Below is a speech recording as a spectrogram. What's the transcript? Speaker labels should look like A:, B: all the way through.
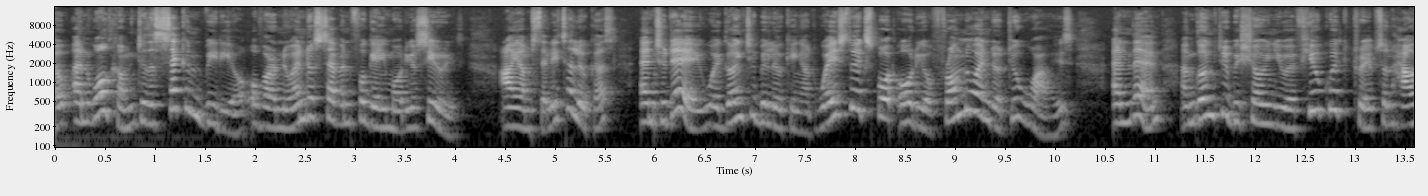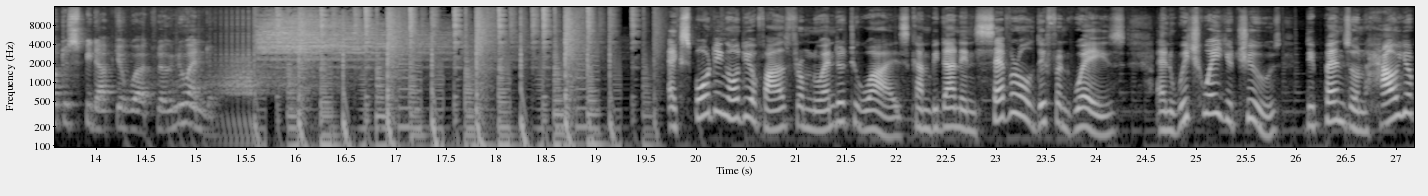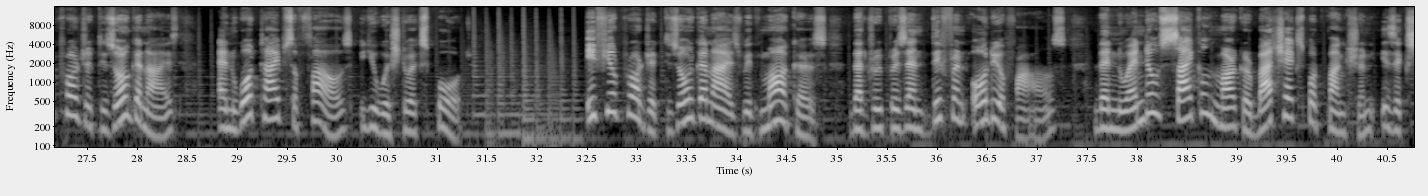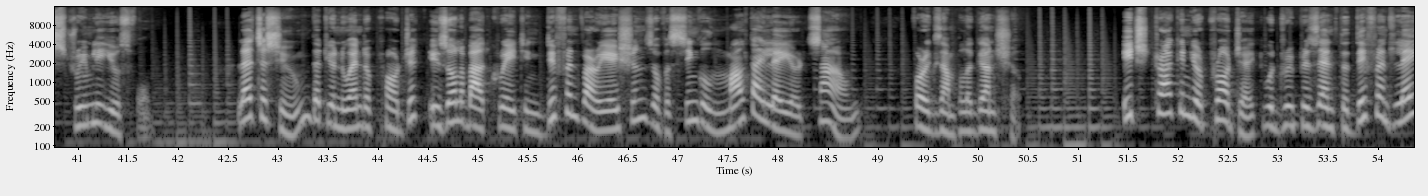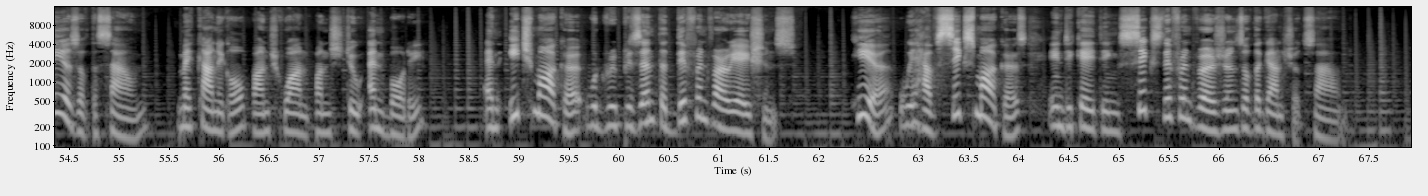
A: Hello and welcome to the second video of our Nuendo 7 for Game Audio series. I am Stellita Loukas and today we're going to be looking at ways to export audio from Nuendo to Wwise and then I'm going to be showing you a few quick tips on how to speed up your workflow in Nuendo. Exporting audio files from Nuendo to Wwise can be done in several different ways and which way you choose depends on how your project is organized and what types of files you wish to export. If your project is organized with markers that represent different audio files, then Nuendo's Cycle Marker Batch Export function is extremely useful. Let's assume that your Nuendo project is all about creating different variations of a single multi-layered sound, for example a gunshot. Each track in your project would represent the different layers of the sound, mechanical, punch 1, punch 2 and body, and each marker would represent the different variations. Here we have six markers indicating six different versions of the gunshot sound.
